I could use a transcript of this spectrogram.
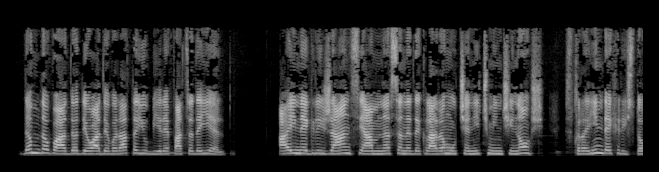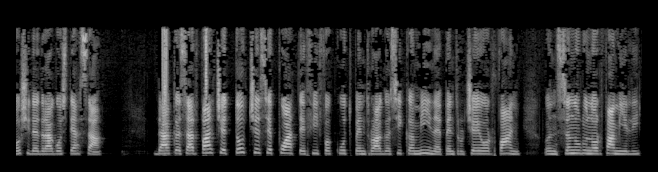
dăm dovadă de o adevărată iubire față de el. Ai neglija înseamnă să ne declarăm ucenici mincinoși, străini de Hristos și de dragostea sa. Dacă s-ar face tot ce se poate fi făcut pentru a găsi cămine pentru cei orfani în sânul unor familii,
